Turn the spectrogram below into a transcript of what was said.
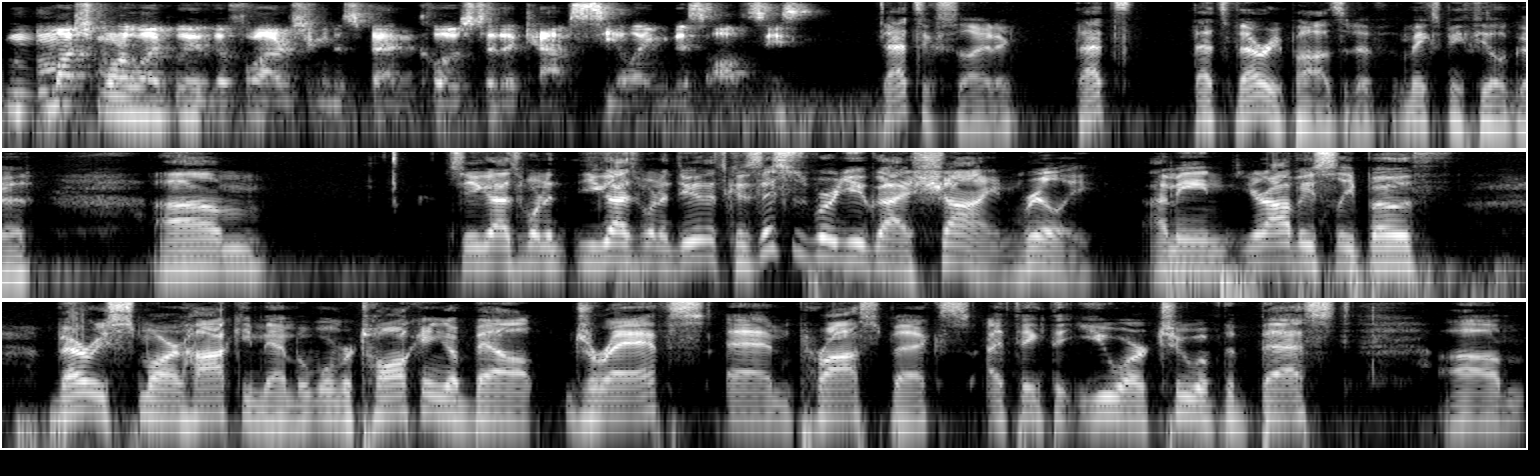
much more likely that the Flyers are going to spend close to the cap ceiling this offseason. That's exciting. That's that's very positive. It makes me feel good. Um, so you guys want to you guys want to do this because this is where you guys shine, really. I mean, you're obviously both very smart hockey men, but when we're talking about drafts and prospects, I think that you are two of the best. Um,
